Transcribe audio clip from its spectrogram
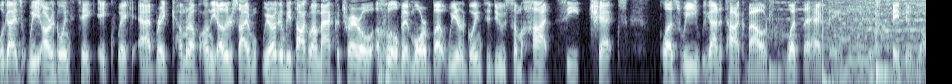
Well, guys, we are going to take a quick ad break. Coming up on the other side, we are going to be talking about Matt Quatraro a little bit more, but we are going to do some hot seat checks. Plus, we we got to talk about what the heck the Angels are doing. Stay tuned, y'all.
